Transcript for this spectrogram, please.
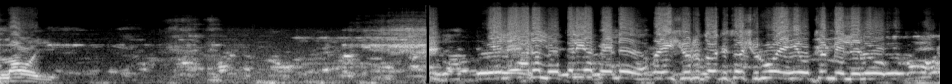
ਲਓ ਜੀ। ਮੇਲੇ ਸਾਡਾ ਲੋਕਲ ਹੀ ਆ ਪਿੰਡ। ਅਸੀਂ ਸ਼ੁਰੂ ਤੋਂ ਜਿੱਥੋਂ ਸ਼ੁਰੂ ਹੋਏ ਸੀ ਉੱਥੇ ਮੇਲੇ ਤੋਂ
